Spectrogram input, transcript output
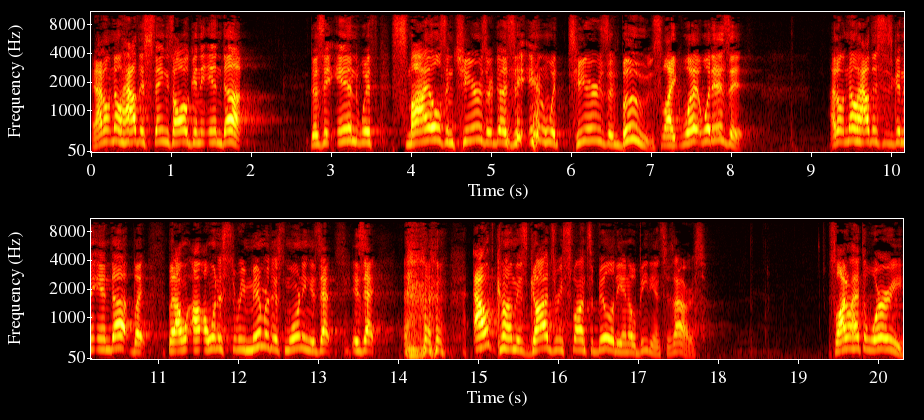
And I don't know how this thing's all going to end up. Does it end with smiles and cheers or does it end with tears and boos? Like, what, what is it? I don't know how this is going to end up, but, but I, I want us to remember this morning is that, is that outcome is God's responsibility and obedience is ours. So I don't have to worry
